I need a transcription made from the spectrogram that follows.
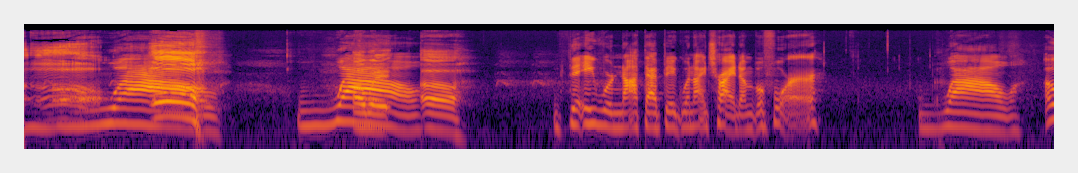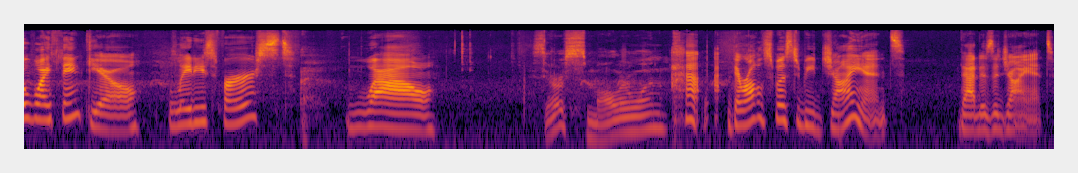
Oh. Wow. Oh, Wow. Oh, wait. Oh. They were not that big when I tried them before. Wow. Oh, why, thank you. Ladies first. Wow. Is there a smaller one? They're all supposed to be giant. That is a giant.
